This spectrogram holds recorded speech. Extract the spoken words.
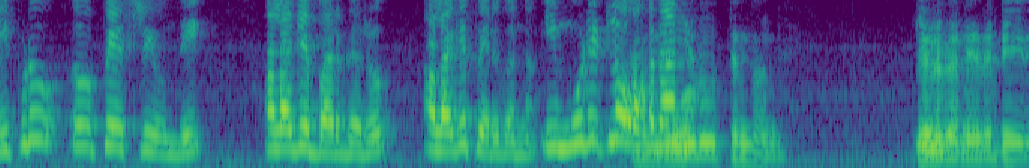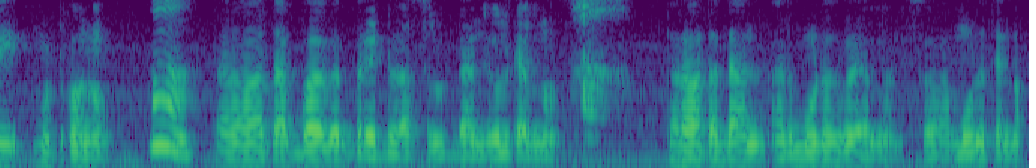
ఇప్పుడు పేస్ట్రీ ఉంది. అలాగే బర్గరు అలాగే పెరుగన్నం. ఈ మూడిట్లో ఒకదాని మూడు తిన్నాండి పెరుగు అనేది డైరీ ముట్టుకోను. తర్వాత బర్గర్ బ్రెడ్ అసలు దాని జోలికి వెళ్ళను. తర్వాత దాని అది మూడోది కూడా వెళ్ళను. సో ఆ మూడు తిన్నాం.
